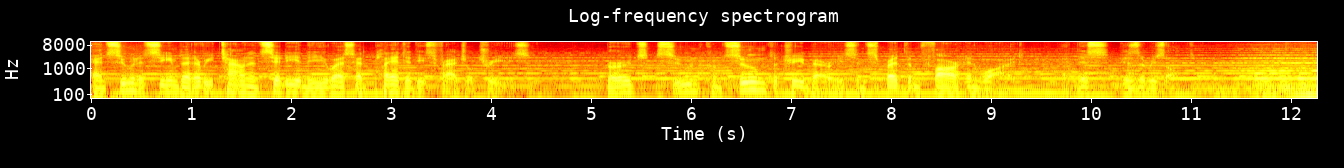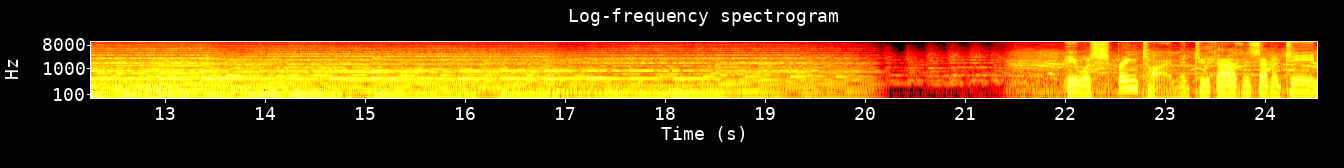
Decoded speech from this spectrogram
and soon it seemed that every town and city in the U.S. had planted these fragile trees. Birds soon consumed the tree berries and spread them far and wide, and this is the result. It was springtime in 2017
